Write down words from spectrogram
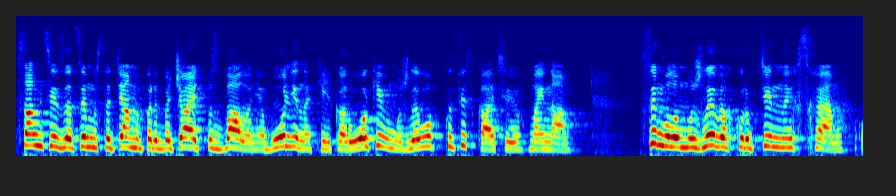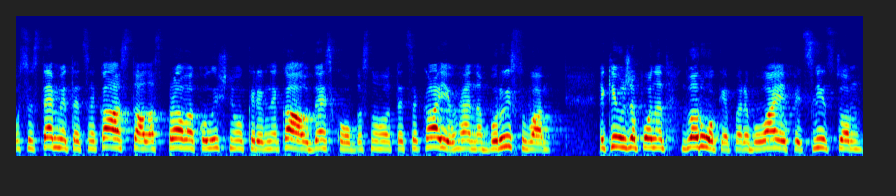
Санкції за цими статтями передбачають позбавлення волі на кілька років, і, можливо, конфіскацію майна. Символом можливих корупційних схем у системі ТЦК стала справа колишнього керівника Одеського обласного ТЦК Євгена Борисова, який вже понад два роки перебуває під слідством.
